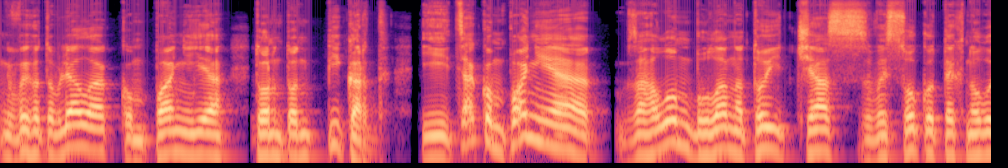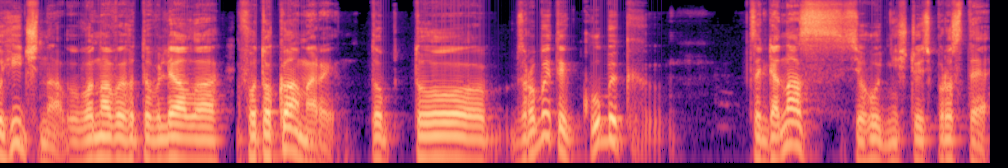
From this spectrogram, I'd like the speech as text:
виготовляла компанія Thornton Pickard. І ця компанія загалом була на той час високотехнологічна. Вона виготовляла фотокамери. Тобто зробити кубик це для нас сьогодні щось просте.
